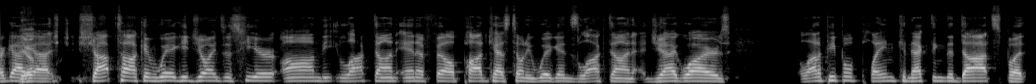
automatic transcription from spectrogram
Our guy, yep. uh, Shop Talking Wig, he joins us here on the Locked On NFL podcast. Tony Wiggins, Locked On Jaguars. A lot of people playing connecting the dots, but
